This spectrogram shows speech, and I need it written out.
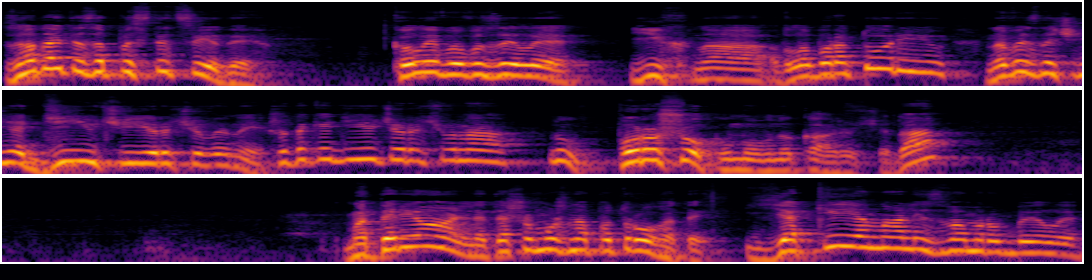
Згадайте за пестициди. Коли ви возили їх на, в лабораторію на визначення діючої речовини. Що таке діюча речовина? Ну, порошок, умовно кажучи, да? Матеріальне, те, що можна потрогати. Який аналіз вам робили?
